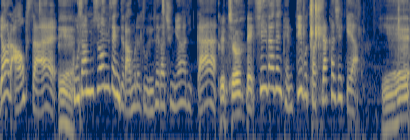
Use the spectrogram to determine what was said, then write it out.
19살 예. 고3 수험생들 아무래도 운세가 중요하니까 그렇죠. 네 신사생 뱀띠부터 시작하실게요. 예.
